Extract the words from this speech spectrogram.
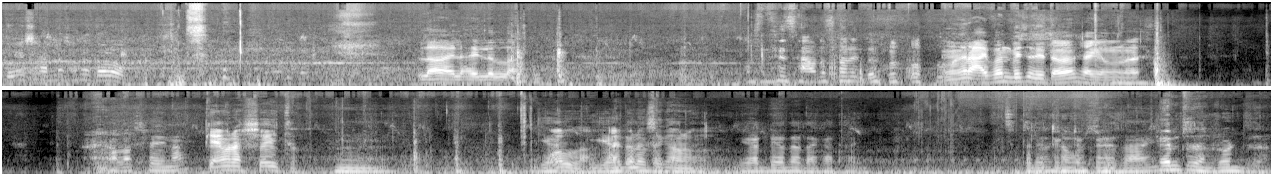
তুমি সামনে সামনে দাঁড়াও। লা ইলাহা ইল্লাল্লাহ। আমাদের আইফোন বেঁচে দিতে হবে সাইকেল মনে হয়। ভালো সেই না? ক্যামেরা সেই তো। হুম। আল্লাহ, iPhone আছে camera ভালো। গিয়ার দিয়ে তো দেখা থাকে আচ্ছা তাহলে টিকটক করে যাই। এম তো জান রোড দিলাম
